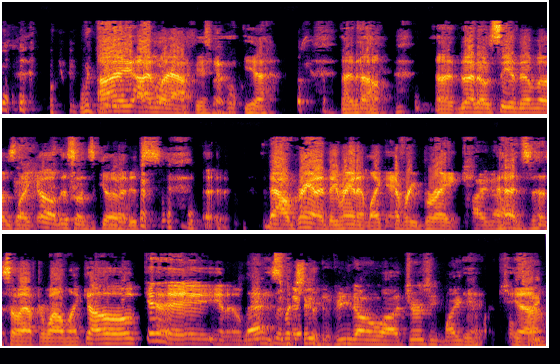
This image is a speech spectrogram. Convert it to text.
I I laugh. Yeah. yeah. I know. Uh, I know. Seeing them, I was like, "Oh, this one's good." It's uh, now, granted, they ran it like every break. I know. So, so, after a while, I'm like, "Okay, you know." That's the Danny to... DeVito uh, Jersey Mike yeah. Yeah.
